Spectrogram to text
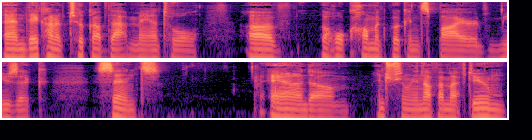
and they kind of took up that mantle of the whole comic book inspired music since. And um, interestingly enough, MF Doom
